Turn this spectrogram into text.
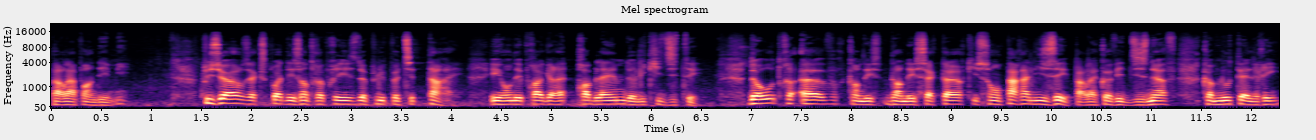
par la pandémie. Plusieurs exploitent des entreprises de plus petite taille et ont des problèmes de liquidité. D'autres œuvrent dans des secteurs qui sont paralysés par la COVID-19, comme l'hôtellerie,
